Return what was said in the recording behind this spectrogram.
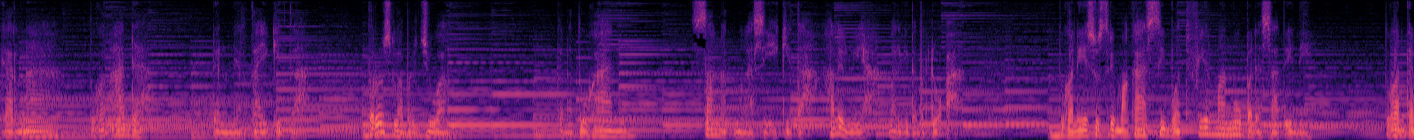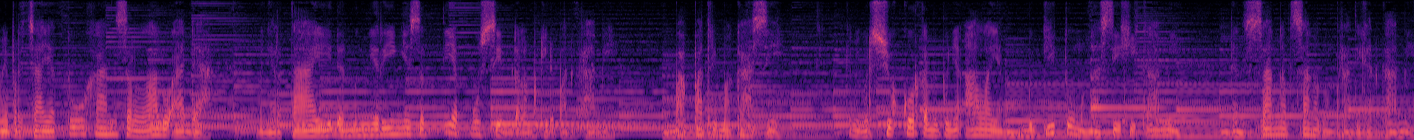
karena Tuhan ada dan menyertai kita teruslah berjuang karena Tuhan sangat mengasihi kita. Haleluya. Mari kita berdoa. Tuhan Yesus terima kasih buat firman-Mu pada saat ini. Tuhan kami percaya Tuhan selalu ada menyertai dan mengiringi setiap musim dalam kehidupan kami. Bapa terima kasih. Kami bersyukur kami punya Allah yang begitu mengasihi kami dan sangat-sangat memperhatikan kami.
